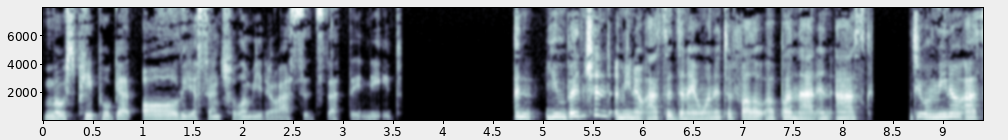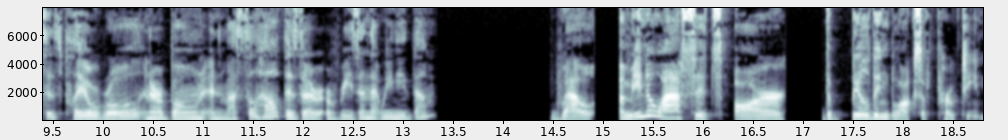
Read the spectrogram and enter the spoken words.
most people get all the essential amino acids that they need. And you mentioned amino acids, and I wanted to follow up on that and ask Do amino acids play a role in our bone and muscle health? Is there a reason that we need them? Well, amino acids are the building blocks of protein.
